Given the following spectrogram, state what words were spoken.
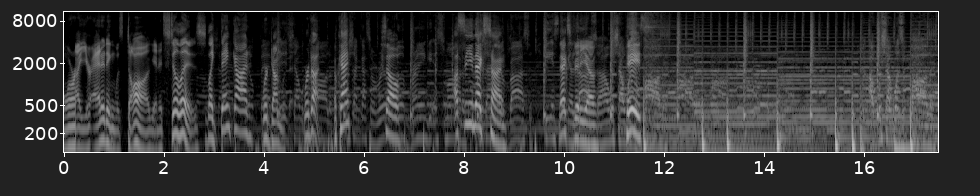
boring. Uh, your editing was dog, and it still is. Like, thank God we're done with it. We're done. Okay? So, I'll see you next time. Next video. Peace. I wish I was a baller.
